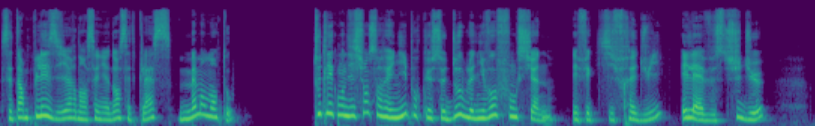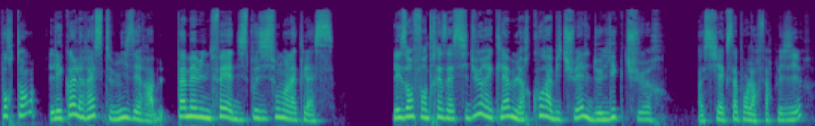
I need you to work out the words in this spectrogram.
C'est un plaisir d'enseigner dans cette classe, même en manteau. Toutes les conditions sont réunies pour que ce double niveau fonctionne effectif réduit, élèves studieux. Pourtant, l'école reste misérable, pas même une feuille à disposition dans la classe. Les enfants très assidus réclament leur cours habituel de lecture. Ah, si avec ça pour leur faire plaisir.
